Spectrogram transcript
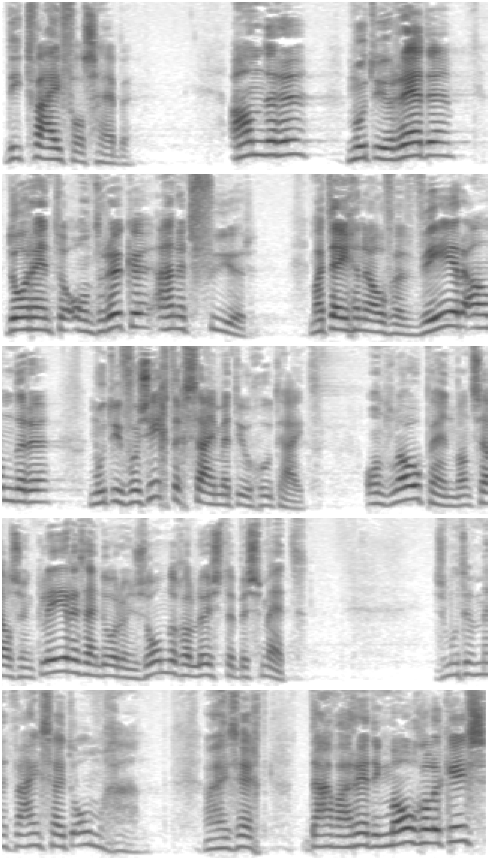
die twijfels hebben. Anderen moet u redden door hen te ontrukken aan het vuur. Maar tegenover weer anderen moet u voorzichtig zijn met uw goedheid. Ontloop hen, want zelfs hun kleren zijn door hun zondige lusten besmet. Dus moeten we met wijsheid omgaan. hij zegt, daar waar redding mogelijk is,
